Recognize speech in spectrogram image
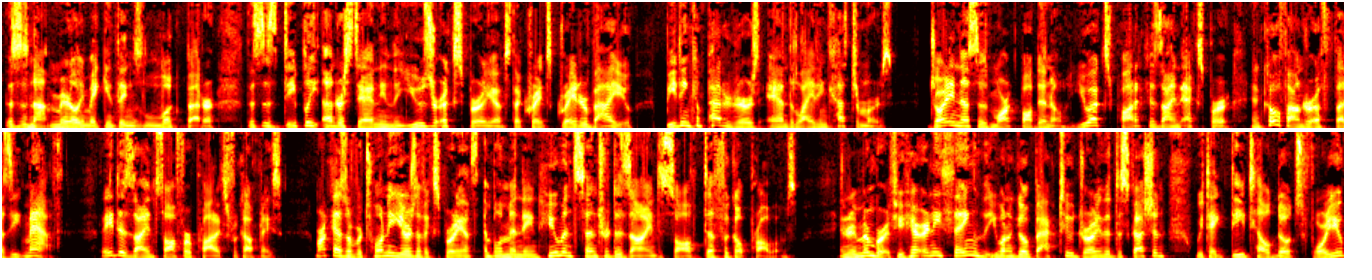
This is not merely making things look better. This is deeply understanding the user experience that creates greater value, beating competitors and delighting customers. Joining us is Mark Baldino, UX product design expert and co-founder of Fuzzy Math. They design software products for companies. Mark has over 20 years of experience implementing human-centered design to solve difficult problems. And remember, if you hear anything that you want to go back to during the discussion, we take detailed notes for you.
